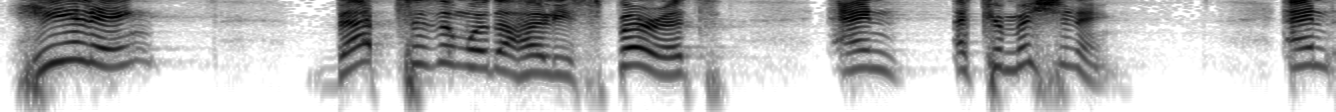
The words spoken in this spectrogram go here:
healing, baptism with the Holy Spirit, and a commissioning. And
